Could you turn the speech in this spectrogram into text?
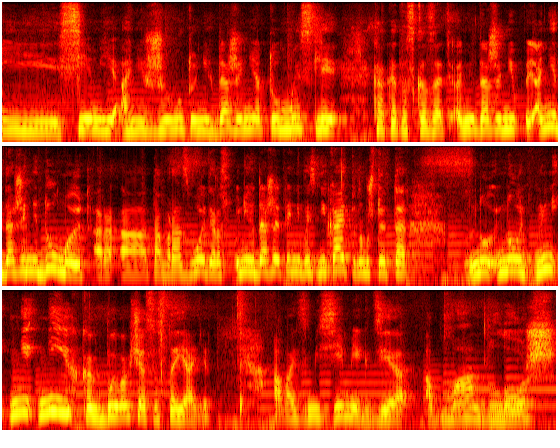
И семьи, они живут, у них даже нету мысли, как это сказать, они даже не, они даже не думают о, о, там, разводе, у них даже это не возникает, потому что это ну, ну, не, не- их как бы вообще состояние. А возьми семьи, где обман, ложь,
